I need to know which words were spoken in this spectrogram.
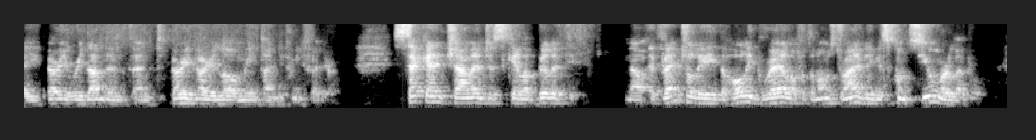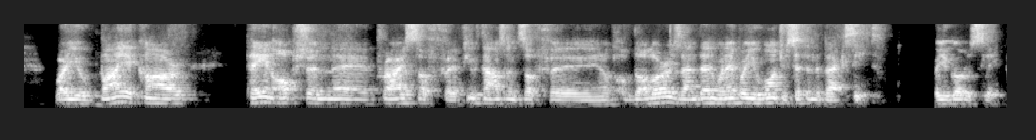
a very redundant and very, very low mean time between failure. Second challenge is scalability. Now, eventually, the holy grail of autonomous driving is consumer level, where you buy a car, pay an option uh, price of a few thousands of, uh, of, dollars, and then whenever you want, you sit in the back seat or you go to sleep.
